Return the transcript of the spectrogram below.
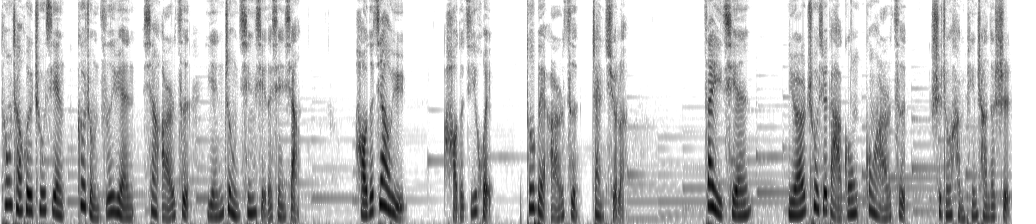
通常会出现各种资源向儿子严重倾斜的现象。好的教育、好的机会，都被儿子占去了。在以前，女儿辍学打工供儿子。是种很平常的事，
